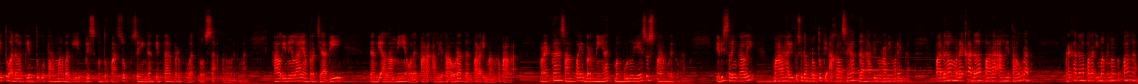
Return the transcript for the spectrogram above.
itu adalah pintu utama bagi iblis untuk masuk sehingga kita berbuat dosa para murid Tuhan. Hal inilah yang terjadi dan dialami oleh para ahli Taurat dan para imam kepala. Mereka sampai berniat membunuh Yesus para murid Tuhan. Jadi sering kali marah itu sudah menutupi akal sehat dan hati nurani mereka. Padahal mereka adalah para ahli Taurat. Mereka adalah para imam-imam kepala.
